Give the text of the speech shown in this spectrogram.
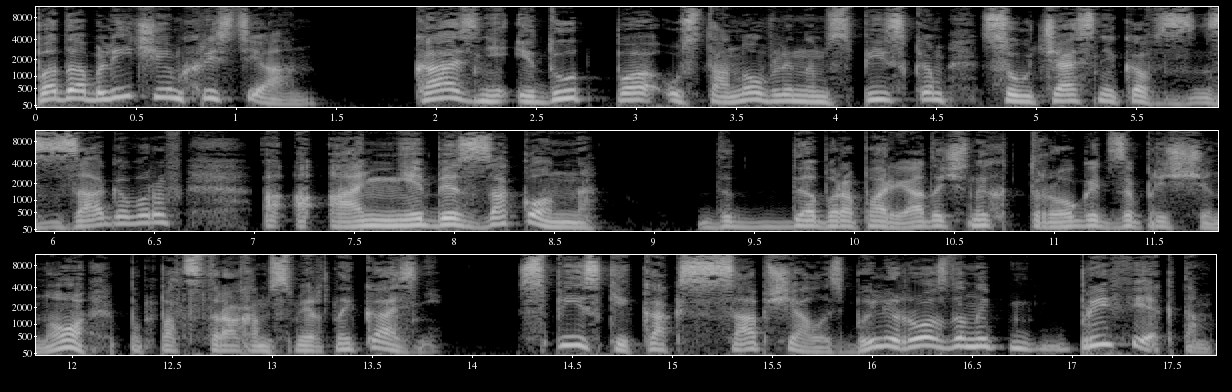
под обличием христиан. Казни идут по установленным спискам соучастников заговоров, а, а, а не беззаконно. Д Добропорядочных трогать запрещено под страхом смертной казни. Списки, как сообщалось, были розданы префектам,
